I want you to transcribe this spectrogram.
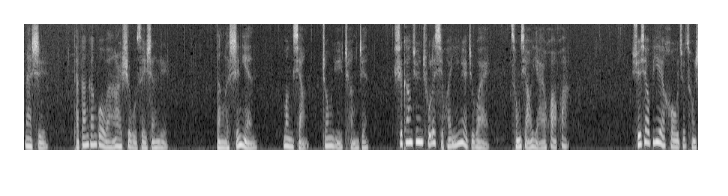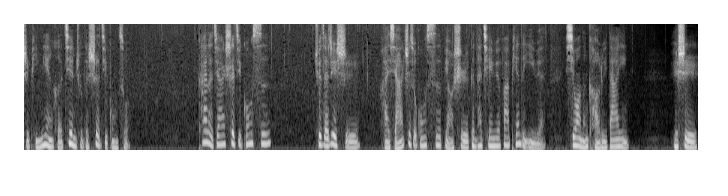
那时，他刚刚过完二十五岁生日，等了十年，梦想终于成真。石康君除了喜欢音乐之外，从小也爱画画。学校毕业后就从事平面和建筑的设计工作。开了家设计公司，却在这时，海峡制作公司表示跟他签约发片的意愿，希望能考虑答应。于是，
